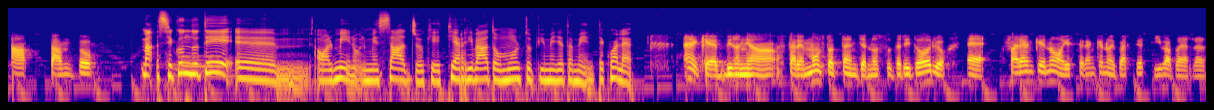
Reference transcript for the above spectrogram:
ha tanto Ma secondo te, ehm, o almeno il messaggio che ti è arrivato molto più immediatamente, qual è? è che bisogna stare molto attenti al nostro territorio e fare anche noi, essere anche noi parte attiva per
